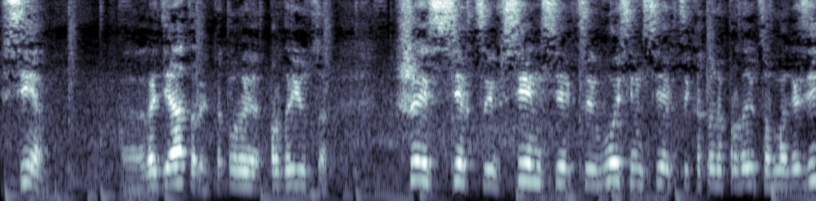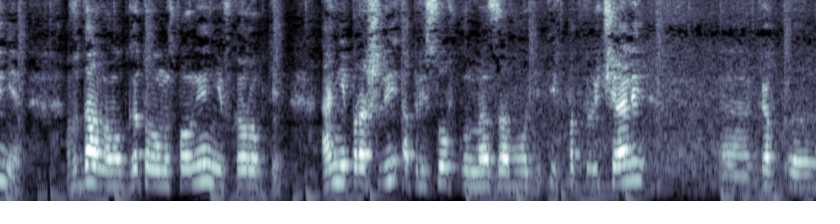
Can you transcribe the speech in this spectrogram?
Все э, радиаторы, которые продаются 6 секций, 7 секций, 8 секций, которые продаются в магазине, в данном вот готовом исполнении в коробке, они прошли опрессовку на заводе. Их подключали, э, э,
